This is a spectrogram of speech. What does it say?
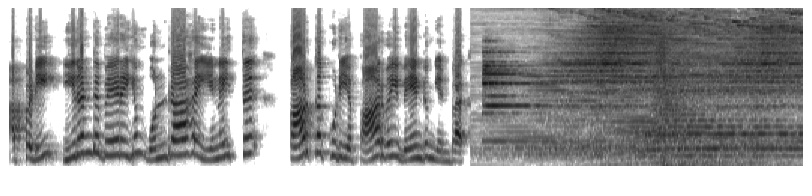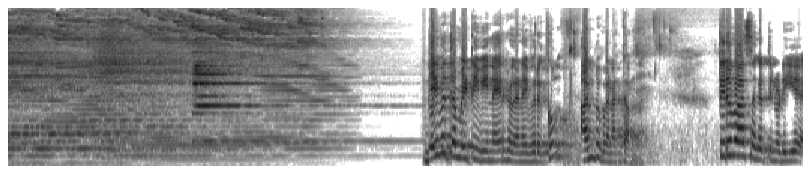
அப்படி இரண்டு பேரையும் ஒன்றாக இணைத்து பார்க்கக்கூடிய பார்வை வேண்டும் என்பார். தெய்வத்தமிழ் டிவி நேயர்கள் அனைவருக்கும் அன்பு வணக்கம். திருவாசகத்தினுடைய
